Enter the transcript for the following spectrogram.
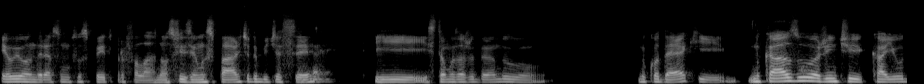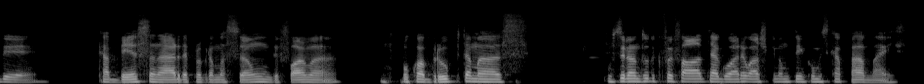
eu e o André somos suspeitos para falar. Nós fizemos parte do BTC é. e estamos ajudando no Codec. No caso, a gente caiu de cabeça na área da programação de forma um pouco abrupta, mas considerando tudo que foi falado até agora, eu acho que não tem como escapar mais.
